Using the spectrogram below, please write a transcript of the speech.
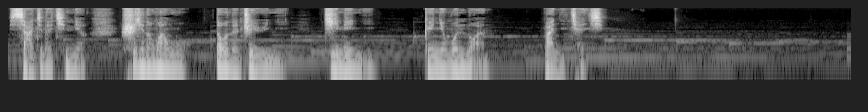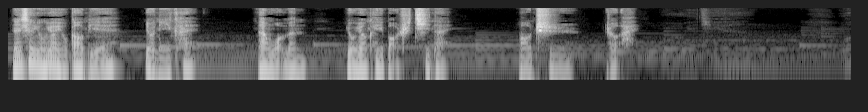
夏季的清凉，世间的万物都能治愈你，激励你，给你温暖，伴你前行。人生永远有告别，有离开，但我们永远可以保持期待，保持热爱。有一天我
